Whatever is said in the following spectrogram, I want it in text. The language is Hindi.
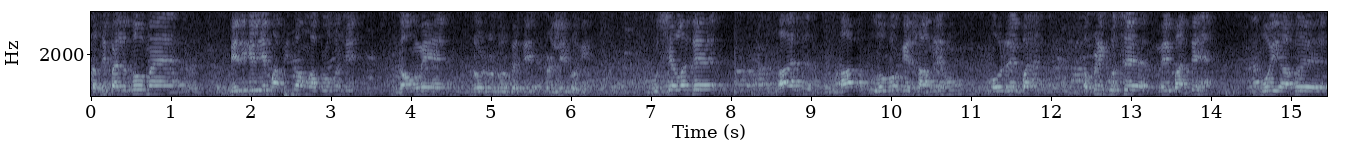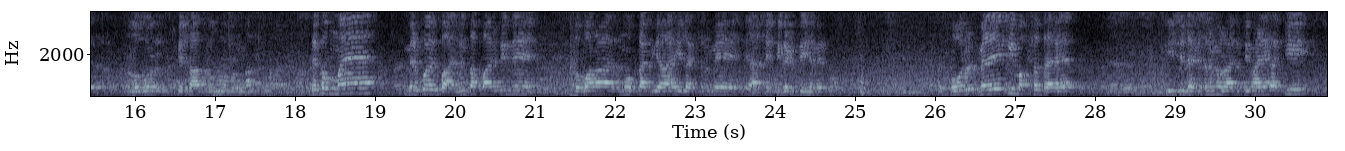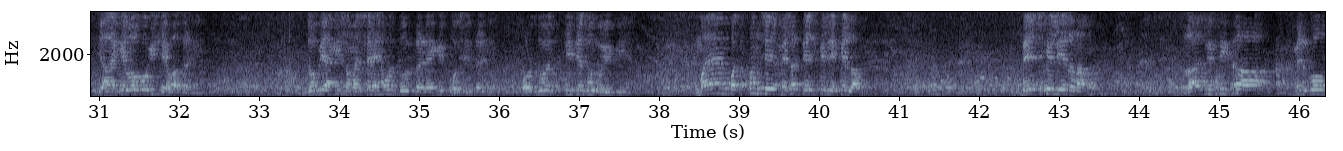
सबसे पहले तो मैं देरी के लिए माफ़ी चाहूँगा आप लोगों से। गाँव में टू डोर पे थे, थोड़ी लेट हो गई। उससे अलग आज आप लोगों के सामने हूँ और बस अपनी कुछ मेरी बातें हैं वो ही आप लोगों के साथ रूबरू करूँगा। देखो, मैं, मेरे को भारतीय जनता पार्टी ने दोबारा मौका दिया है इलेक्शन में, यहाँ से टिकट दी है मेरे को। और मेरा एक ही मकसद है इस इलेक्शन में राजनीति में आने कि यहाँ के लोगों की सेवा करनी। जो भी यहाँ की समस्याएँ हैं, वो दूर करने की कोशिश करनी। और दूर चीज़ें दूर हुई भी हैं। मैं बचपन से हमेशा देश के लिए खेला हूँ। देश के लिए लड़ा हूँ। राजनीति का मेरे को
